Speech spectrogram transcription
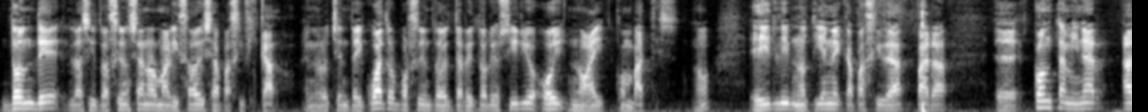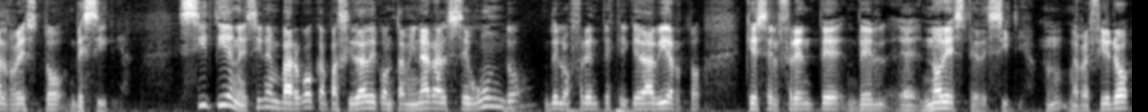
donde la situación se ha normalizado y se ha pacificado. En el 84% del territorio sirio hoy no hay combates. ¿No? E no tiene capacidad para eh, contaminar al resto de Siria. Sí tiene, sin embargo, capacidad de contaminar al segundo de los frentes que queda abierto, que es el frente del eh, noreste de Siria. Me refiero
